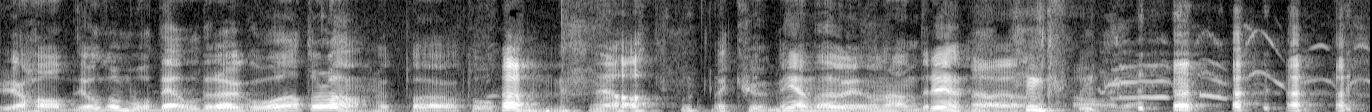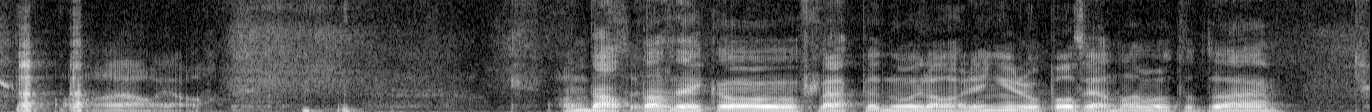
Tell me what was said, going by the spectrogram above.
Vi hadde jo noen modeller å gå etter, da. Ute på Toten. Ja. Det kunne gjerne vært noen andre. Ja, ja. Ja, ja. Men dette slik å slippe noen raringer opp på scenen, vet du, det,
